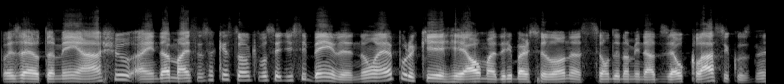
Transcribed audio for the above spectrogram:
Pois é, eu também acho, ainda mais essa questão que você disse bem, né? Não é porque Real Madrid e Barcelona são denominados El Clássicos, né?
